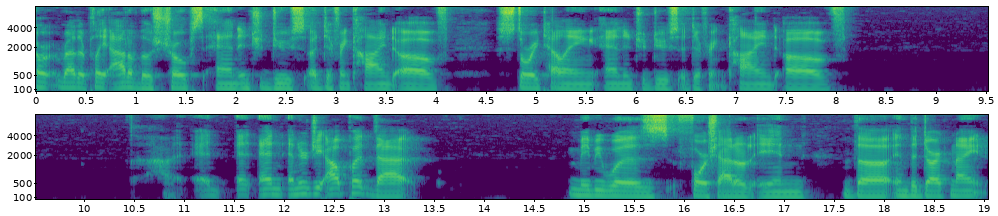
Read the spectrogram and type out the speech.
or rather, play out of those tropes and introduce a different kind of storytelling and introduce a different kind of uh, and, and, energy output that maybe was foreshadowed in the in the Dark Knight,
